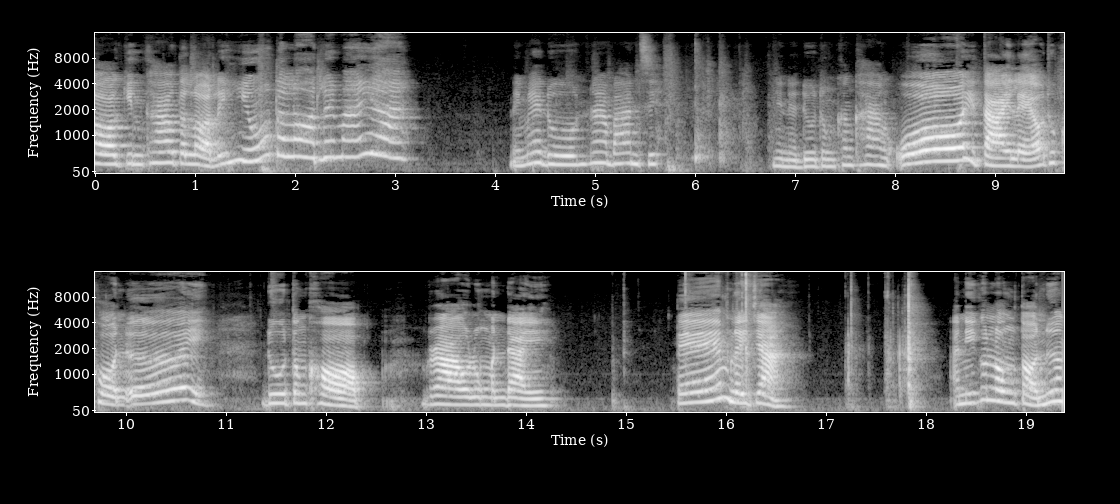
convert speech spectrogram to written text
รอกินข้าวตลอดเลยหิวตลอดเลยไหมอะ นแม่ดูหน้าบ้านสินี่เนี่ยดูตรงข้างๆ โอ้ยตายแล้วทุกคนเอ้ย ดูตรงขอบราวลงบันได เต็มเลยจ้ะ อันนี้ก็ลงต่อเนื่อง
